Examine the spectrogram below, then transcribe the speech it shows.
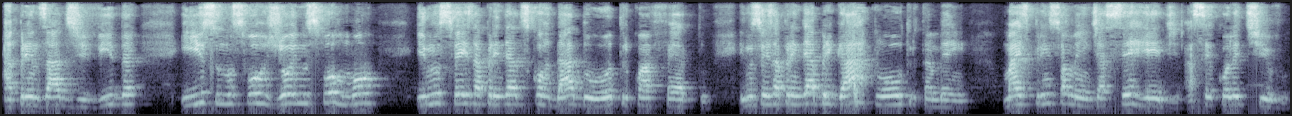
aprendizados de vida e isso nos forjou e nos formou. E nos fez aprender a discordar do outro com afeto. E nos fez aprender a brigar com o outro também. Mas principalmente a ser rede, a ser coletivo.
